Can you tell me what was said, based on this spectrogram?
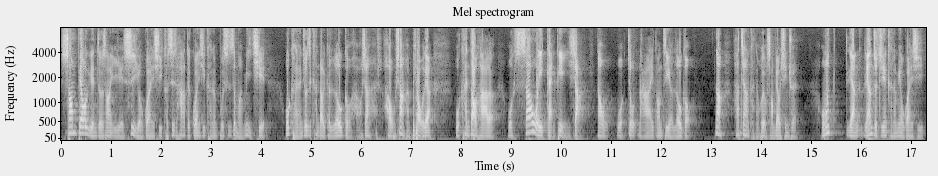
商标原则上也是有关系，可是它的关系可能不是这么密切。我可能就是看到一个 logo，好像好像很漂亮，我看到它了，我稍微改变一下，然后我就拿来当自己的 logo。那它这样可能会有商标侵权。我们两两者之间可能没有关系。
